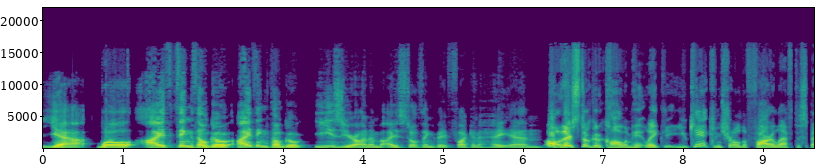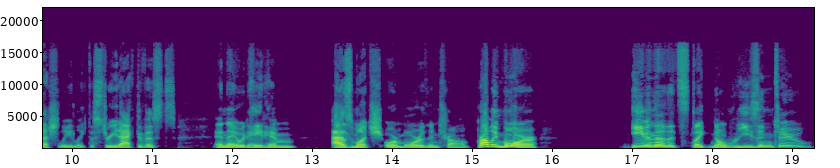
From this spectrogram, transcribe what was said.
yeah. Well, I think they'll go. I think they'll go easier on him, but I still think they fucking hate him. Oh, they're still going to call him hate. Like you can't control the far left, especially like the street activists, and they would hate him as much or more than Trump. Probably more, even though that's like no reason to,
